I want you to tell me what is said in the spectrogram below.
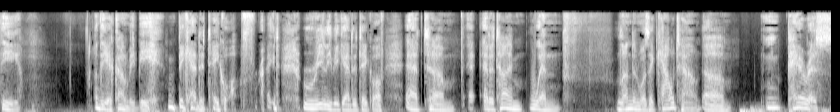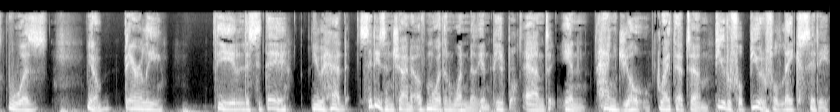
the the economy be, began to take off, right? Really began to take off at um, at a time when London was a cow town. Um, Paris was, you know, barely the cité you had cities in China of more than one million people. And in Hangzhou, right, that um, beautiful, beautiful lake city.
